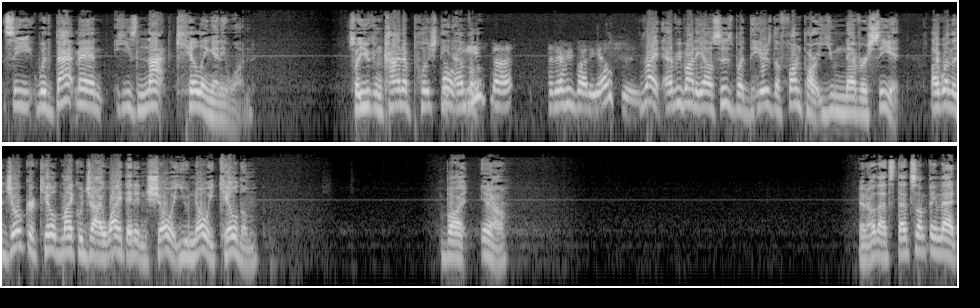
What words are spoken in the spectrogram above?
see with Batman, he's not killing anyone, so you can kind of push the No, envelope. he's not, but everybody else is. Right, everybody else is, but here's the fun part: you never see it. Like when the Joker killed Michael Jai White, they didn't show it. You know he killed him, but you know, you know that's that's something that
